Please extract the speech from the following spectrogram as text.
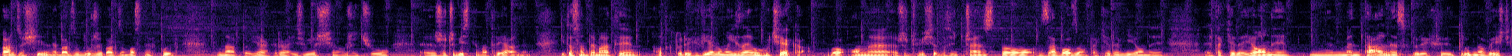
bardzo silny, bardzo duży, bardzo mocny wpływ na to, jak realizujesz się w życiu rzeczywistym, materialnym. I to są tematy, od których wielu moich znajomych ucieka, bo one rzeczywiście dosyć często zawodzą w takie regiony, takie rejony mentalne, z których trudno wyjść,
